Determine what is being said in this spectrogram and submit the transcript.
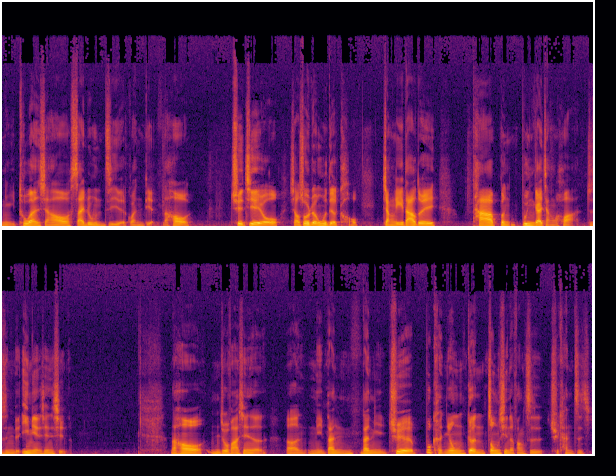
你突然想要塞入你自己的观点，然后。却借由小说人物的口讲了一大堆他本不应该讲的话，就是你的意念先行，然后你就发现了，呃，你但但你却不肯用更中性的方式去看自己，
